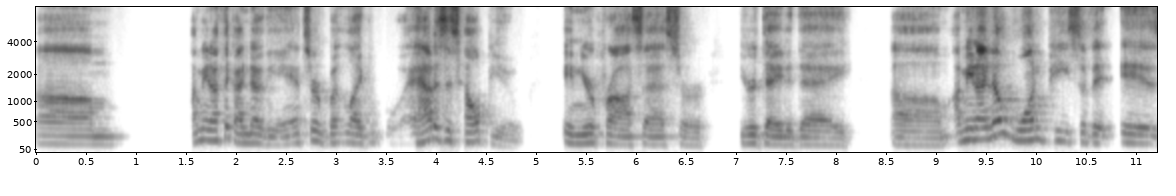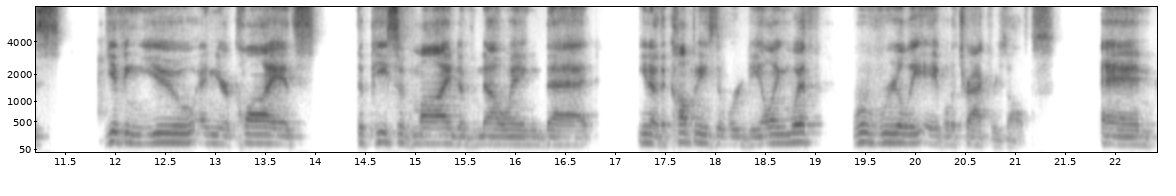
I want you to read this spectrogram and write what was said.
Um, I mean, I think I know the answer, but like, how does this help you in your process or your day to day? Um, I mean, I know one piece of it is giving you and your clients the peace of mind of knowing that, you know, the companies that we're dealing with, we're really able to track results. And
